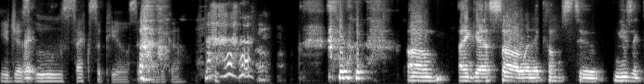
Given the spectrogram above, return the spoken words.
You just I, ooze sex appeal, um, I guess so. Uh, when it comes to music,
